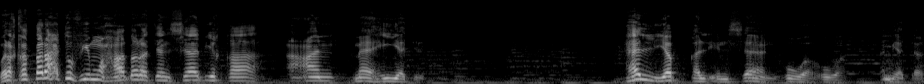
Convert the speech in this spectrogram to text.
ولقد طرحت في محاضرة سابقة عن ماهية الفرد هل يبقى الإنسان هو هو أم يتغير؟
